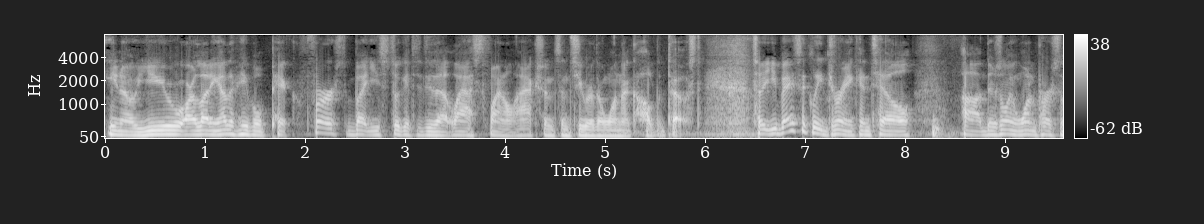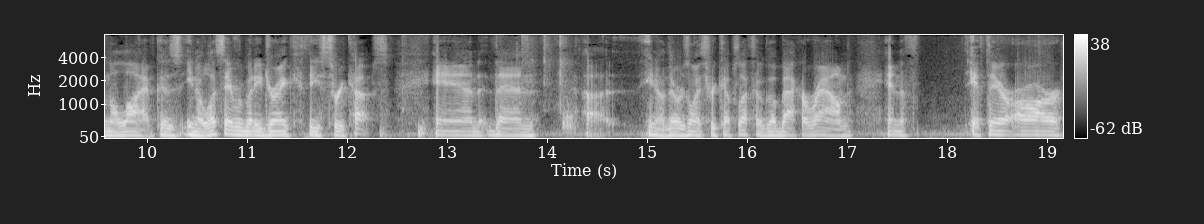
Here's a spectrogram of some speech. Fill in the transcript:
you know you are letting other people pick first, but you still get to do that last final action since you were the one that called the toast. So you basically drink until uh, there's only one person alive. Because you know, let's say everybody drank these three cups, and then uh, you know there was only three cups left. They'll go back around, and the, if there are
